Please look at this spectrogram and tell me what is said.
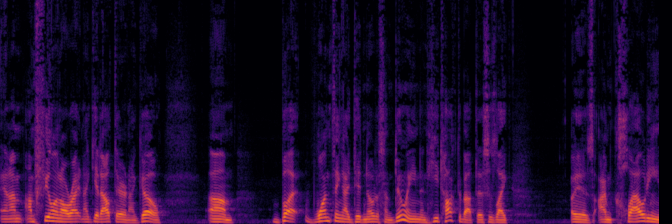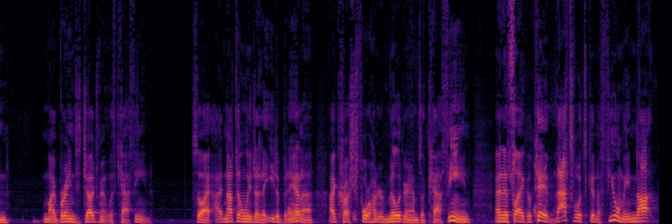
and I'm I'm feeling all right and I get out there and I go. Um, but one thing I did notice I'm doing, and he talked about this, is like is I'm clouding my brain's judgment with caffeine. So I, I not only did I eat a banana, I crushed 400 milligrams of caffeine, and it's like, okay, that's what's going to fuel me, not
